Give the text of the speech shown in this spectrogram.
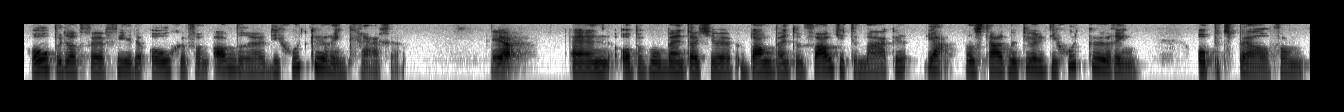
hopen dat we via de ogen van anderen die goedkeuring krijgen. Ja. En op het moment dat je bang bent een foutje te maken, ja, dan staat natuurlijk die goedkeuring op het spel. Van,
